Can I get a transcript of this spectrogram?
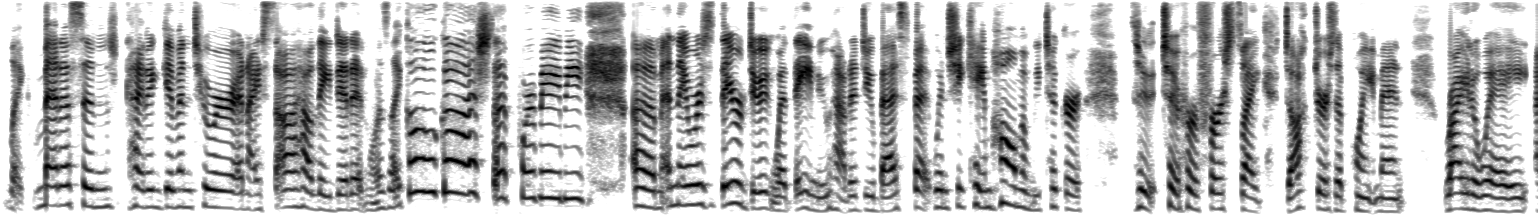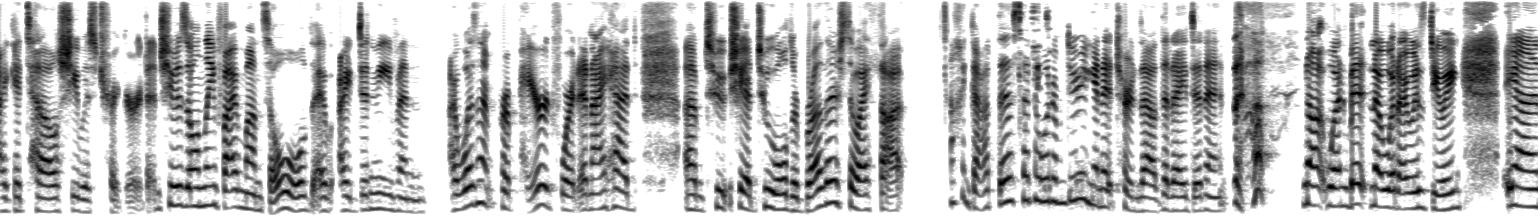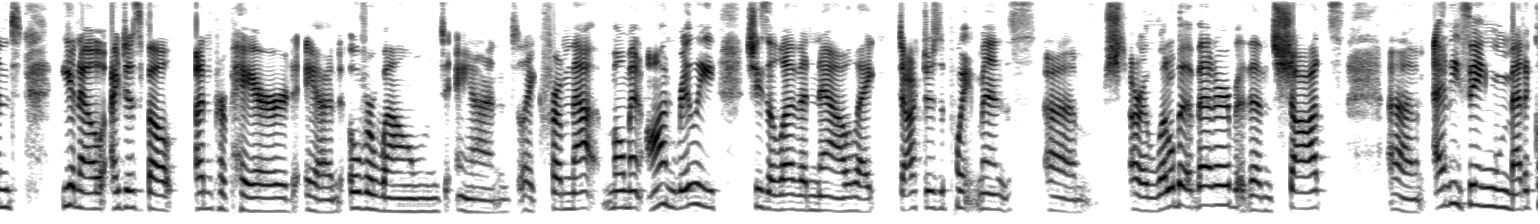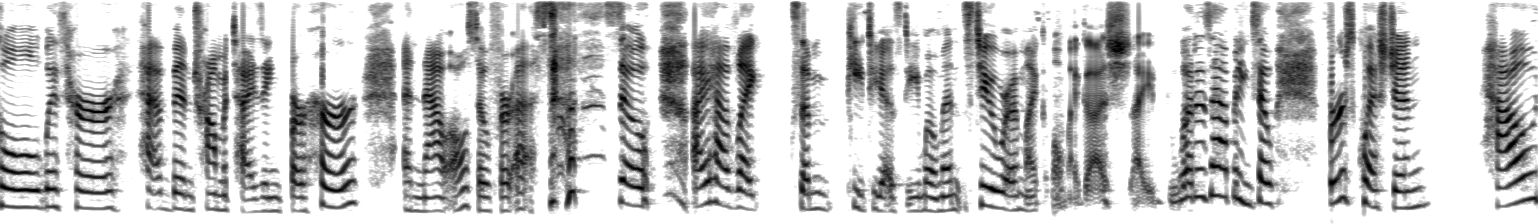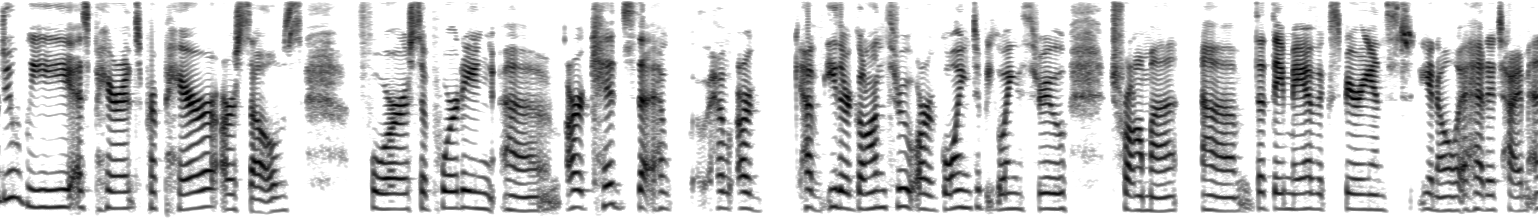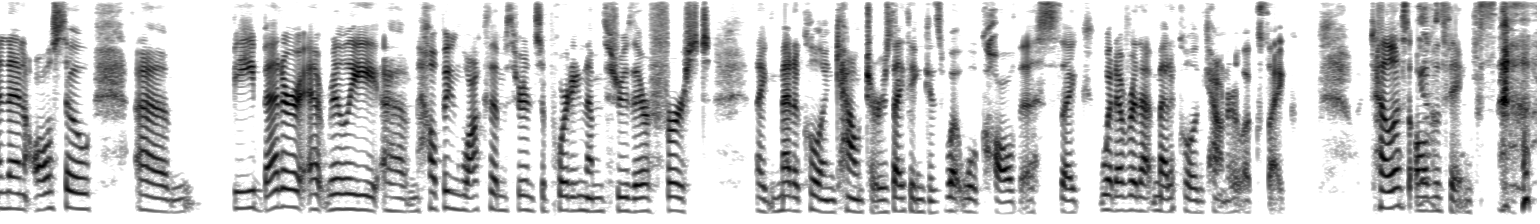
like medicine kind of given to her and I saw how they did it and was like, "Oh gosh, that poor baby." Um, and they were they were doing what they knew how to do best, but when she came home and we took her to to her first like doctor's appointment, right away I could tell she was triggered. And she was only 5 months old. I, I didn't even I wasn't prepared for it and I had um two she had two older brothers, so I thought I got this. I know what I'm doing. And it turns out that I didn't. not one bit know what I was doing. And, you know, I just felt unprepared and overwhelmed. And like from that moment on, really, she's 11 now, like doctor's appointments um, are a little bit better, but then shots, um, anything medical with her have been traumatizing for her and now also for us. so I have like some PTSD moments too, where I'm like, oh my gosh, I, what is happening? So, first question How do we as parents prepare ourselves for supporting um, our kids that have, have, are, have either gone through or going to be going through trauma um, that they may have experienced, you know, ahead of time, and then also um, be better at really um, helping walk them through and supporting them through their first like medical encounters i think is what we'll call this like whatever that medical encounter looks like. Tell us all the things.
